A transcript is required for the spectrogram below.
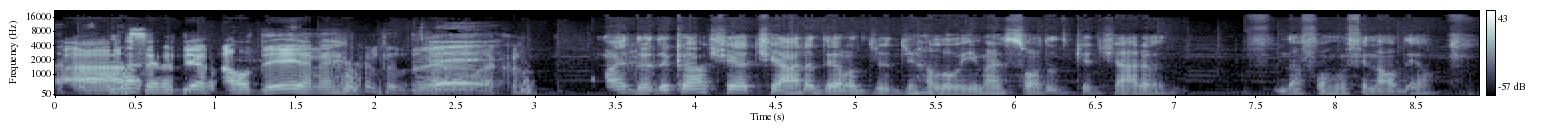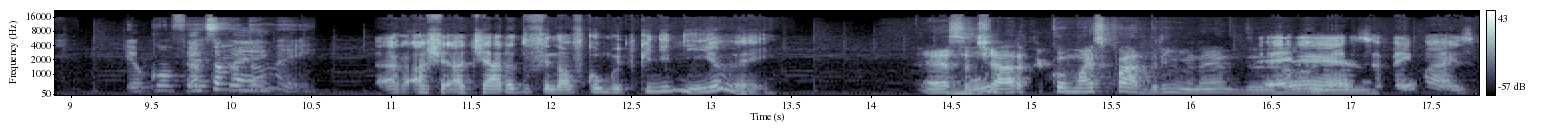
Ah, a cena dele na aldeia, né? Do é... O mais doido é que eu achei a tiara dela de, de Halloween mais solta do que a tiara da forma final dela. Eu confesso eu também. que eu também. A, a, tiara do final ficou muito pequenininha, velho. Essa muito... tiara ficou mais quadrinho, né? é, essa é bem mais.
